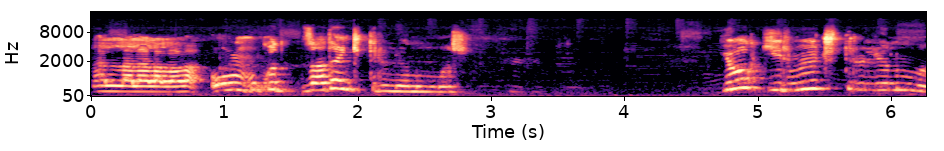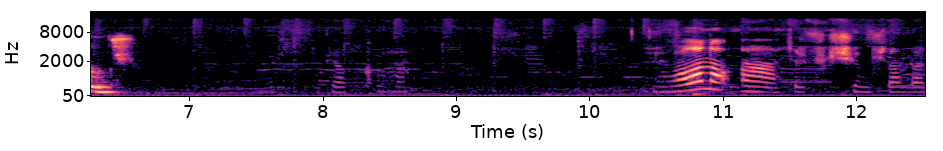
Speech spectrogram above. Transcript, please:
Allah Allah Allah Allah. Oğlum o kadar, zaten 2 trilyonum var. Yok 23 trilyonum varmış. Bir dakika. Ha. Falan o. Ha, trafik ışığıymış lan ben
